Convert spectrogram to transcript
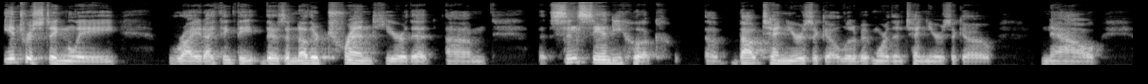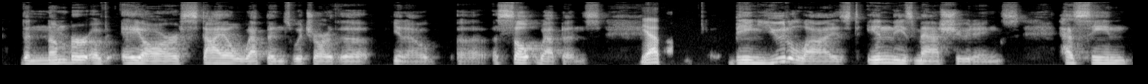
interestingly, right, I think the, there's another trend here that um, since Sandy Hook, about 10 years ago, a little bit more than 10 years ago now, the number of AR style weapons, which are the, you know, uh, assault weapons, yep. being utilized in these mass shootings has seen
